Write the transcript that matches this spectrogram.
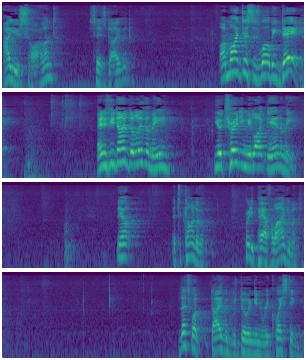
Are you silent? says David. I might just as well be dead. And if you don't deliver me, you're treating me like the enemy. Now, it's a kind of Pretty powerful argument. That's what David was doing in requesting.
